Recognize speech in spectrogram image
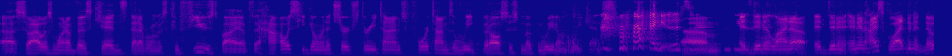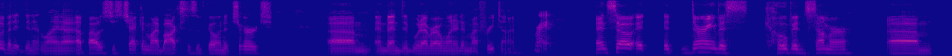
Uh, so I was one of those kids that everyone was confused by of the how is he going to church three times, four times a week, but also smoking weed on the weekends? right. Um, it didn't line up. It didn't. And in high school, I didn't know that it didn't line up. I was just checking my boxes of going to church, um, and then did whatever I wanted in my free time. Right. And so it it during this COVID summer, um,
